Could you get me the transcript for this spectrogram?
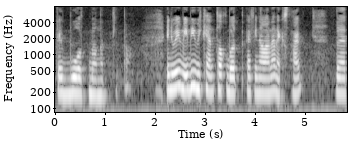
kayak bold banget gitu. Anyway maybe we can talk about Revina Lana next time but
